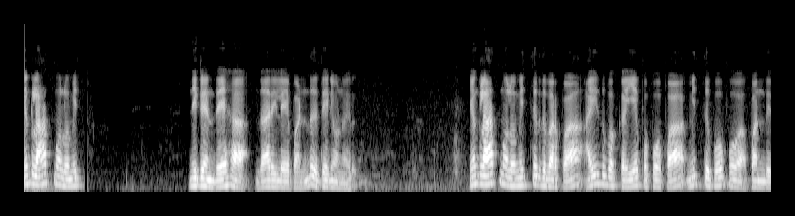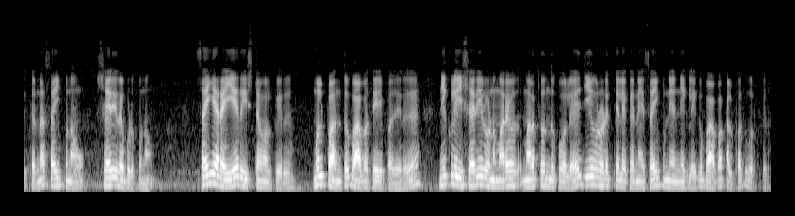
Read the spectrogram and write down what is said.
ಎಂಕುಲು ಆತ್ಮಲು ಮಿತ್ నీకులిన దేహ దారిలే పండు తేని ఉన్నారు ಎಂಕ್ಲ ಆತ್ಮಲು ಮಿತ್ತಿರ್ದು ಬರ್ಪ ಐದು ಬೊಕ್ಕ ಏಪ ಪೋಪ ಮಿತ್ತು ಪೋಪ ಪಂದಿತ್ತಂಡ ಸೈಪು ನಾವು ಶರೀರ ಬುಡುಪು ನಾವು ಸಯ್ಯರ ಏರು ಇಷ್ಟ ಮಲ್ಪೇರು ಮುಲ್ಪ ಅಂತೂ ಬಾಬಾ ತೆರಿಪದಿರು ನಿಕ್ಲು ಈ ಶರೀರವನ್ನು ಮರ ಮರತೊಂದು ಪೋಲೆ ಜೀವನೊಡೆತ್ತೆ ಲೆಕ್ಕನೆ ಸೈಪುಣ್ಯ ನಿಕ್ಲಿಗೆ ಬಾಬಾ ಕಲ್ಪದು ಕೊರ್ಪೇರು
